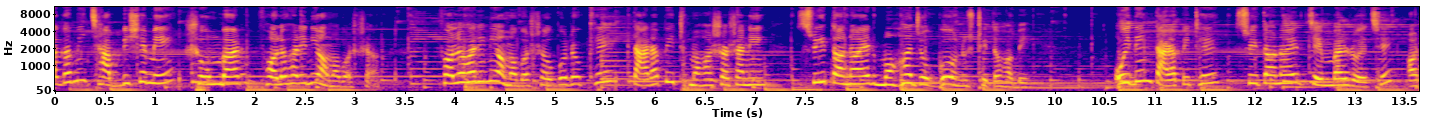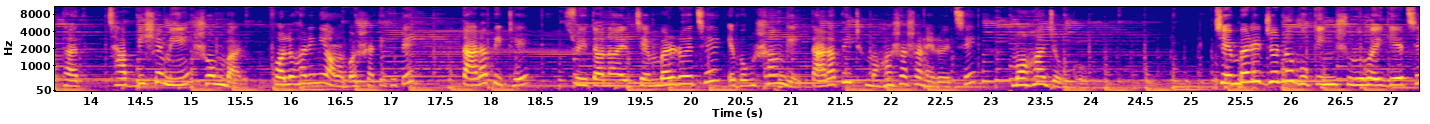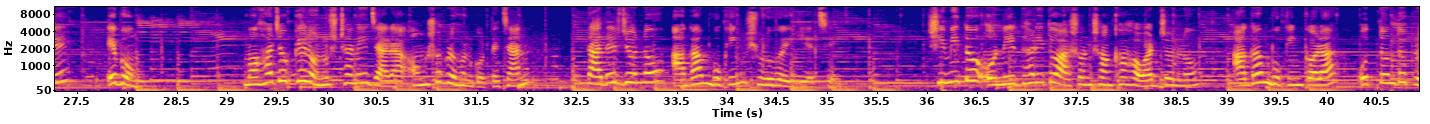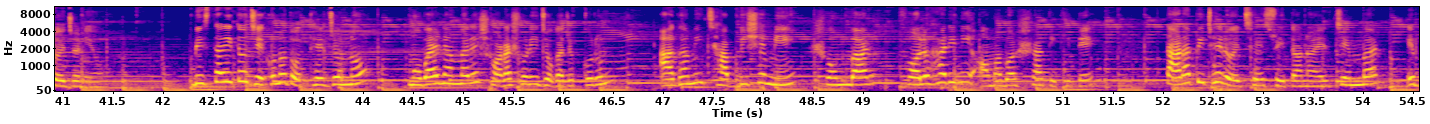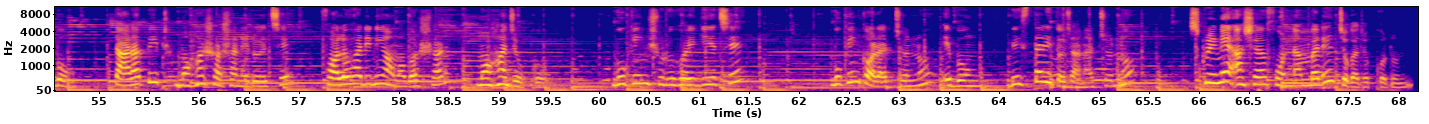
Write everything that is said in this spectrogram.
আগামী ছাব্বিশে মে, সোমবার ফলহারিণী অমাবস্যা। ফলহারিণী অমাবস্যা উপলক্ষে তারাপীঠ মহাশ্মশানে শ্রীতনয়ের মহাযজ্ঞ অনুষ্ঠিত হবে। ওই দিন তারাপীঠে শ্রীতনয়ের চেম্বার রয়েছে, অর্থাৎ ছাব্বিশে মে, সোমবার ফলহারিণী অমাবস্যা তিথিতে তারাপীঠে শ্রীতনয়ের চেম্বার রয়েছে এবং সঙ্গে তারাপীঠ মহাশ্মশানে রয়েছে মহাযজ্ঞ। চেম্বারের জন্য বুকিং শুরু হয়ে গিয়েছে এবং মহাযজ্ঞের অনুষ্ঠানে যারা অংশগ্রহণ করতে চান, তাদের জন্য আগাম বুকিং শুরু হয়ে গিয়েছে। সীমিত ও নির্ধারিত আসন সংখ্যা হওয়ার জন্য আগাম বুকিং করা অত্যন্ত প্রয়োজনীয়। বিস্তারিত যে কোনো তথ্যের জন্য মোবাইল নম্বরে সরাসরি যোগাযোগ করুন। আগামী ছাব্বিশে মে, সোমবার, ফলহারিণী অমাবস্যা তিথিতে তারাপীঠে রয়েছে শ্রীতনয়ের চেম্বার এবং তারাপীঠ মহাশ্মশানে রয়েছে ফলহারিণী অমাবস্যার মহাযজ্ঞ। বুকিং শুরু হয়ে গিয়েছে। বুকিং করার জন্য এবং বিস্তারিত জানার জন্য স্ক্রিনে আসা ফোন নাম্বারে যোগাযোগ করুন।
